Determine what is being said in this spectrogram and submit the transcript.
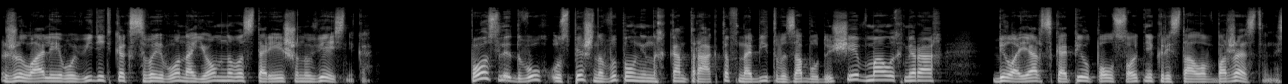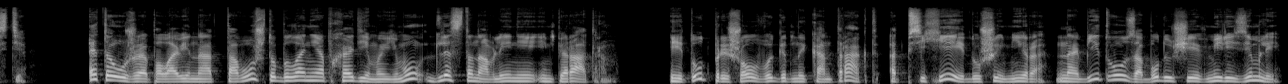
желали его видеть как своего наемного старейшину-вестника. После двух успешно выполненных контрактов на битвы за будущее в малых мирах Белояр скопил полсотни кристаллов божественности – это уже половина от того, что была необходима ему для становления императором. И тут пришел выгодный контракт от психеи души мира на битву за будущее в мире Земли.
